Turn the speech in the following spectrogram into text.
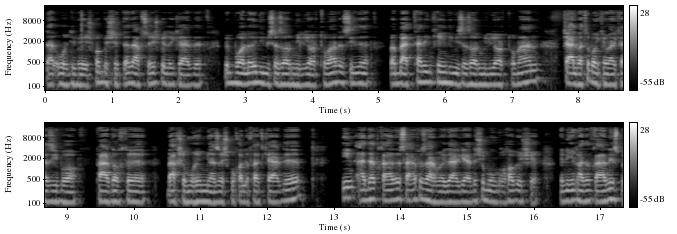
در اردیبهشت به شدت افزایش پیدا کرده. به بالای 200 هزار میلیارد تومن رسیده و بدتر اینکه این 200 هزار میلیارد تومن که البته بانک مرکزی با پرداخت بخش مهمی ازش مخالفت کرده. این عدد قرار صرف سرمایه در گردش بنگاه ها بشه. یعنی این عدد قرار نیست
